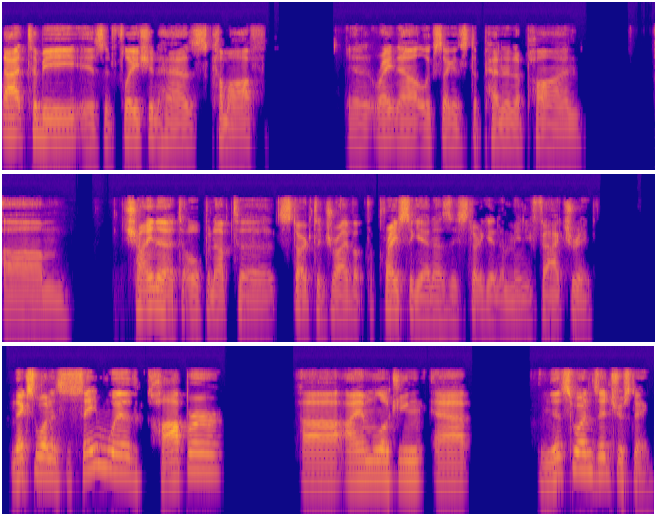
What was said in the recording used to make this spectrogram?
that to me is inflation has come off. And right now it looks like it's dependent upon um, China to open up to start to drive up the price again as they start getting into manufacturing. Next one is the same with copper. Uh, I am looking at, this one's interesting.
